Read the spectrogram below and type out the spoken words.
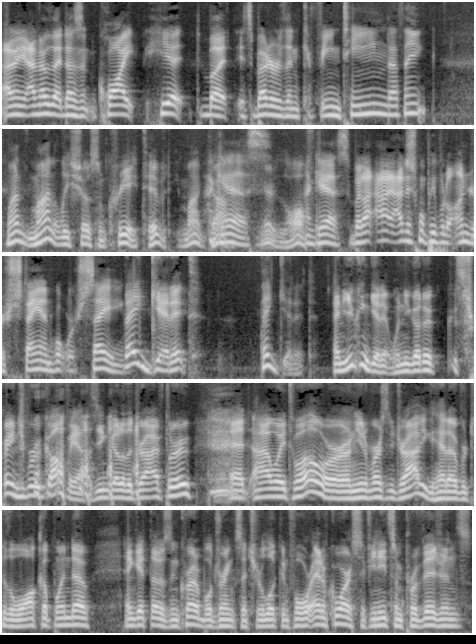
I mean, I know that doesn't quite hit, but it's better than caffeine teened, I think. Mine, mine at least shows some creativity. My God, I guess. Is awful. I guess. But I- I, just want people to understand what we're saying. They get it. They get it. And you can get it when you go to Strange Brew Coffee House. You can go to the drive-through at Highway 12 or on University Drive. You can head over to the walk-up window and get those incredible drinks that you're looking for. And of course, if you need some provisions,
